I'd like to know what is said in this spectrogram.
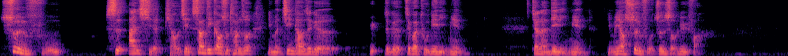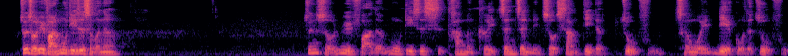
顺服是安息的条件。上帝告诉他们说：“你们进到这个这个这块土地里面，迦南地里面，你们要顺服、遵守律法。遵守律法的目的是什么呢？遵守律法的目的是使他们可以真正领受上帝的祝福，成为列国的祝福。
